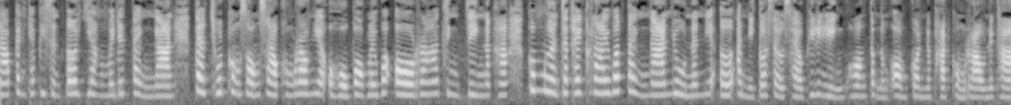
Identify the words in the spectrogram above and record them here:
นะ เป็นแค่พรีเซนเตอร์ยังไม่ได้แต่งงาน แต่ชุดของสองสาวของเราเนี่ยโอ้โหบอกเลยว่าออร่าจริง ๆนะคะ ก็เหมือนจะคล้ายๆว่าแต่งงานอยู่นั่นเนี่ยเอออันนี้ก็แซวๆพี่ลิงลิงพ้อมกับน้องออมกรณพัฒน์ของเรานะคะ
